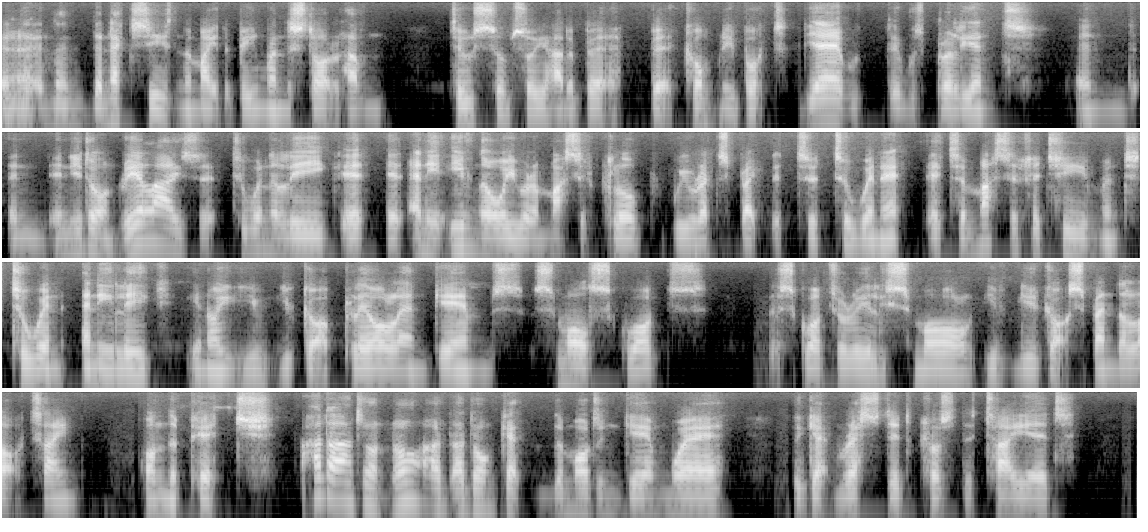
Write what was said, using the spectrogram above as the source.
And, Yeah. and then the next season there might have been when they started having two subs, so you had a bit bit of company. But yeah, it was, it was brilliant. And, and and you don't realise it to win a league. It, it any even though we were a massive club, we were expected to to win it. It's a massive achievement to win any league. You know, you you've got to play all them games, small squads. The squads are really small. You've you've got to spend a lot of time on the pitch. I don't, I don't know. I, I don't get the modern game where they get rested because they're tired.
